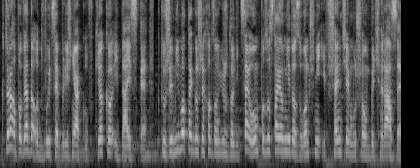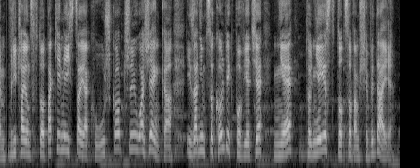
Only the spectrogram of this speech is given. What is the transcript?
która opowiada o dwójce bliźniaków, Kyoko i Daisuke, którzy mimo tego, że chodzą już do liceum, pozostają nierozłączni i wszędzie muszą być razem, wliczając w to takie miejsca jak łóżko czy łazienka. I zanim cokolwiek powiecie, nie, to nie jest to, co wam się wydaje.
